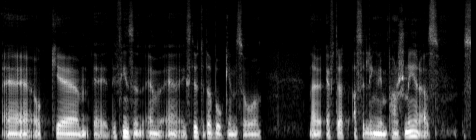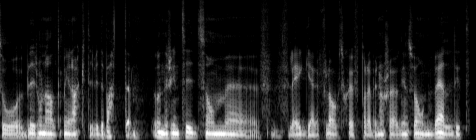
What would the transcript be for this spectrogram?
Eh, och eh, eh, det finns en, en, en, i slutet av boken så, när, efter att Astrid Lindgren pensioneras, så blir hon allt mer aktiv i debatten. Under sin tid som eh, förläggare, förlagschef på Rabén och Sjögren så var hon väldigt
